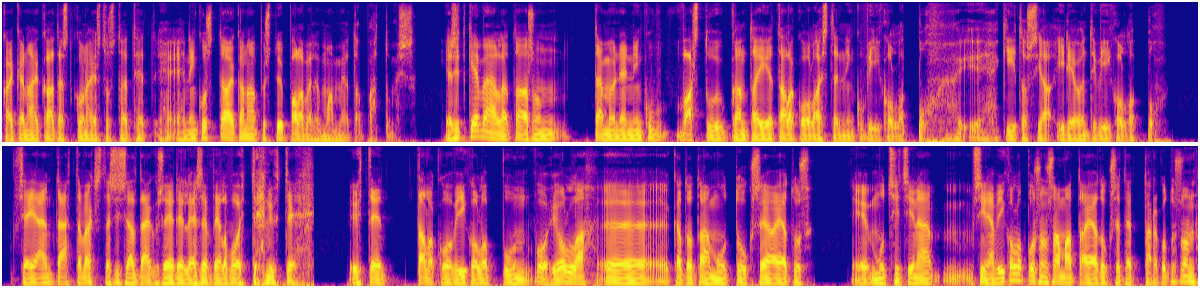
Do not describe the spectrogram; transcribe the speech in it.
kaiken aikaa tästä koneistosta, että he, he, he niin kuin sitten aikanaan pystyy palvelemaan meidän tapahtumissa. Ja sitten keväällä taas on tämmöinen niin kuin talkoolaisten niin kuin viikonloppu, kiitos ja ideointi viikonloppu. Se jää tähtäväksi, että sisältääkö se edelleen sen velvoitteen yhteen, yhteen talkoon viikonloppuun. Voi olla, öö, katsotaan muuttuuko se ajatus. E, Mutta sitten siinä, siinä viikonlopussa on samat ajatukset, että tarkoitus on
